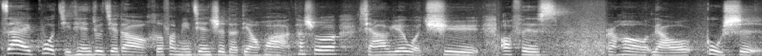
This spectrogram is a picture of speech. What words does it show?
再过几天就接到何方明监制的电话，他说想要约我去 office，然后聊故事。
